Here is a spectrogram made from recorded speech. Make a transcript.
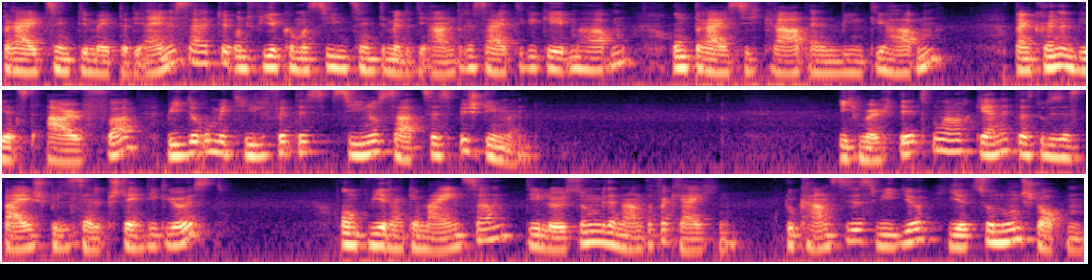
3 cm die eine Seite und 4,7 cm die andere Seite gegeben haben und 30 Grad einen Winkel haben, dann können wir jetzt Alpha wiederum mit Hilfe des Sinussatzes bestimmen. Ich möchte jetzt nur noch gerne, dass du dieses Beispiel selbstständig löst und wir dann gemeinsam die Lösungen miteinander vergleichen. Du kannst dieses Video hierzu nun stoppen.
